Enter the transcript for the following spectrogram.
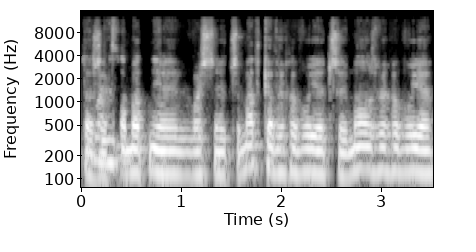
też jak samotnie właśnie, czy matka wychowuje, czy mąż wychowuje,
